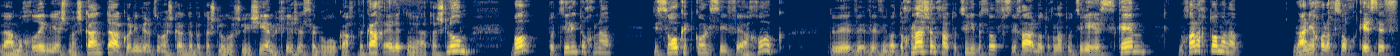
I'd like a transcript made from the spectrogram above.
למוכרים יש משכנתה, הקונים ירצו משכנתה בתשלום השלישי, המחיר שסגרו כך וכך, אלה תנאי התשלום. בוא, תוציא לי תוכנה. תסרוק את כל סעיפי החוק, ובתוכנה שלך תוציא לי בסוף, סליחה, לא תוכנה, תוציא לי הסכם, נוכל לחתום עליו. אולי אני יכול לחסוך כסף,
